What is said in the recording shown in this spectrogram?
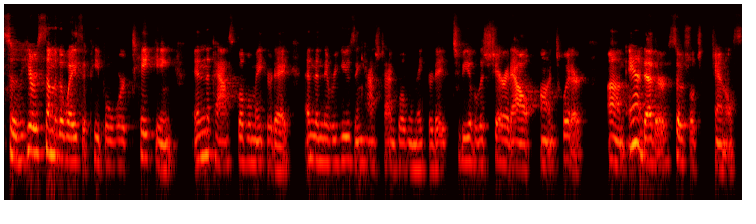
so here's some of the ways that people were taking in the past Global Maker Day, and then they were using hashtag Global Maker Day to be able to share it out on Twitter um, and other social channels.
